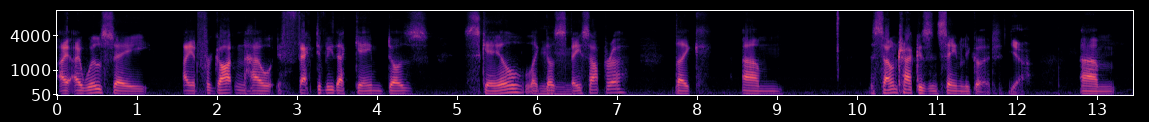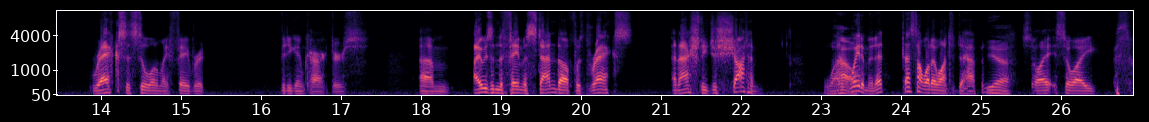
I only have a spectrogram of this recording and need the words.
I, I will say I had forgotten how effectively that game does scale, like mm-hmm. does space opera. Like, um, the soundtrack is insanely good. Yeah. Um, Wrex is still one of my favorite video game characters. Um, I was in the famous standoff with Wrex and Ashley just shot him. Wow! Like, Wait a minute, that's not what I wanted to happen. Yeah. So I so I So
